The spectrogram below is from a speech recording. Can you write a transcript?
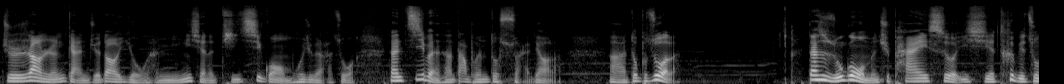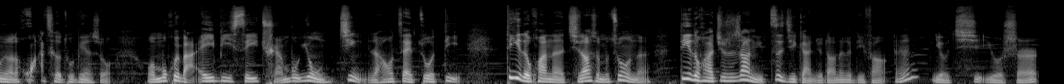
就是让人感觉到有很明显的提气光，我们会去给它做。但基本上大部分都甩掉了，啊都不做了。但是如果我们去拍摄一些特别重要的画册图片的时候，我们会把 A、B、C 全部用尽，然后再做 D。D 的话呢，起到什么作用呢？D 的话就是让你自己感觉到那个地方，嗯，有气有神儿，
